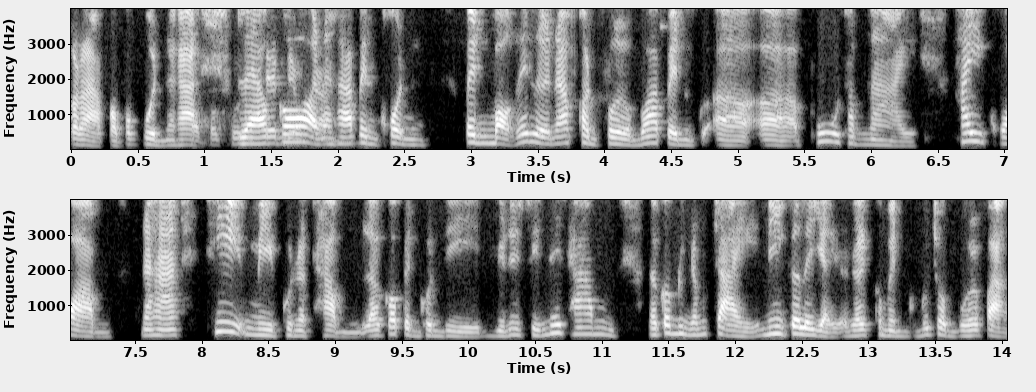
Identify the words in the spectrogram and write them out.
กราบขอบพระคุณนะคะขอบพระคุณแล้วก็เช่นเดียวนะคะเป็นคน เป็นบอกได้เลยนะคอนเฟิร์มว่าเป็นผู้ทำนายให้ความนะคะที่มีคุณธรรม แล้วก็เป็นคนดีอยู่ในศีลในธรรมแล้วก็มีน้ำใจนี่ก็เลยอยากจะ recommend คุณผู้ชมคุณผู้ฟัง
